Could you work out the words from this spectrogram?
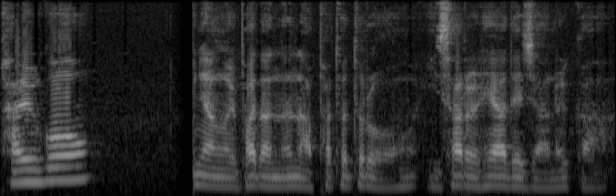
팔고 분양을 받았는 아파트로 이사를 해야 되지 않을까.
